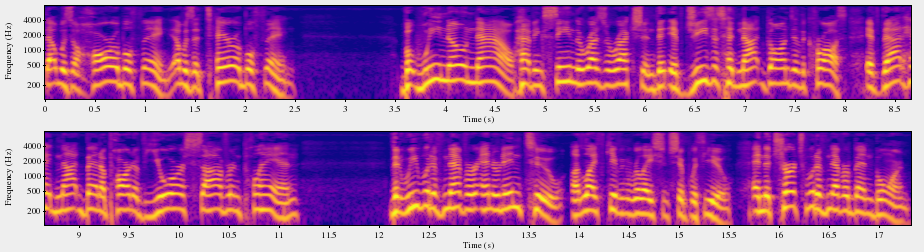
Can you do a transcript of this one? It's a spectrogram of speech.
that was a horrible thing. That was a terrible thing. But we know now, having seen the resurrection, that if Jesus had not gone to the cross, if that had not been a part of your sovereign plan, then we would have never entered into a life giving relationship with you. And the church would have never been born.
